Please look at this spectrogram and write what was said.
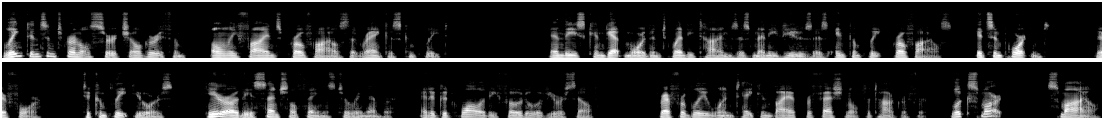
LinkedIn's internal search algorithm only finds profiles that rank as complete, and these can get more than 20 times as many views as incomplete profiles. It's important therefore, to complete yours. Here are the essential things to remember. and a good quality photo of yourself, preferably one taken by a professional photographer. Look smart, smile,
